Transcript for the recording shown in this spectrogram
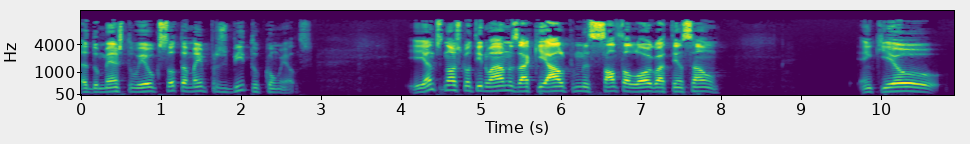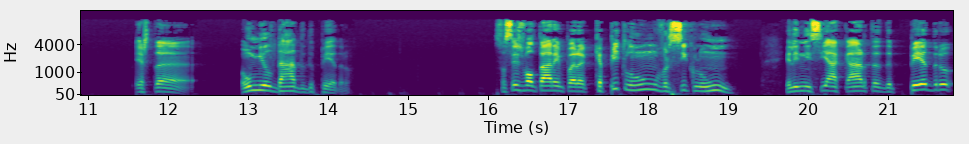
adomesto eu, que sou também presbítero com eles. E antes de nós continuarmos, há aqui algo que me salta logo a atenção, em que eu, esta humildade de Pedro. Se vocês voltarem para capítulo 1, versículo 1, ele inicia a carta de Pedro,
